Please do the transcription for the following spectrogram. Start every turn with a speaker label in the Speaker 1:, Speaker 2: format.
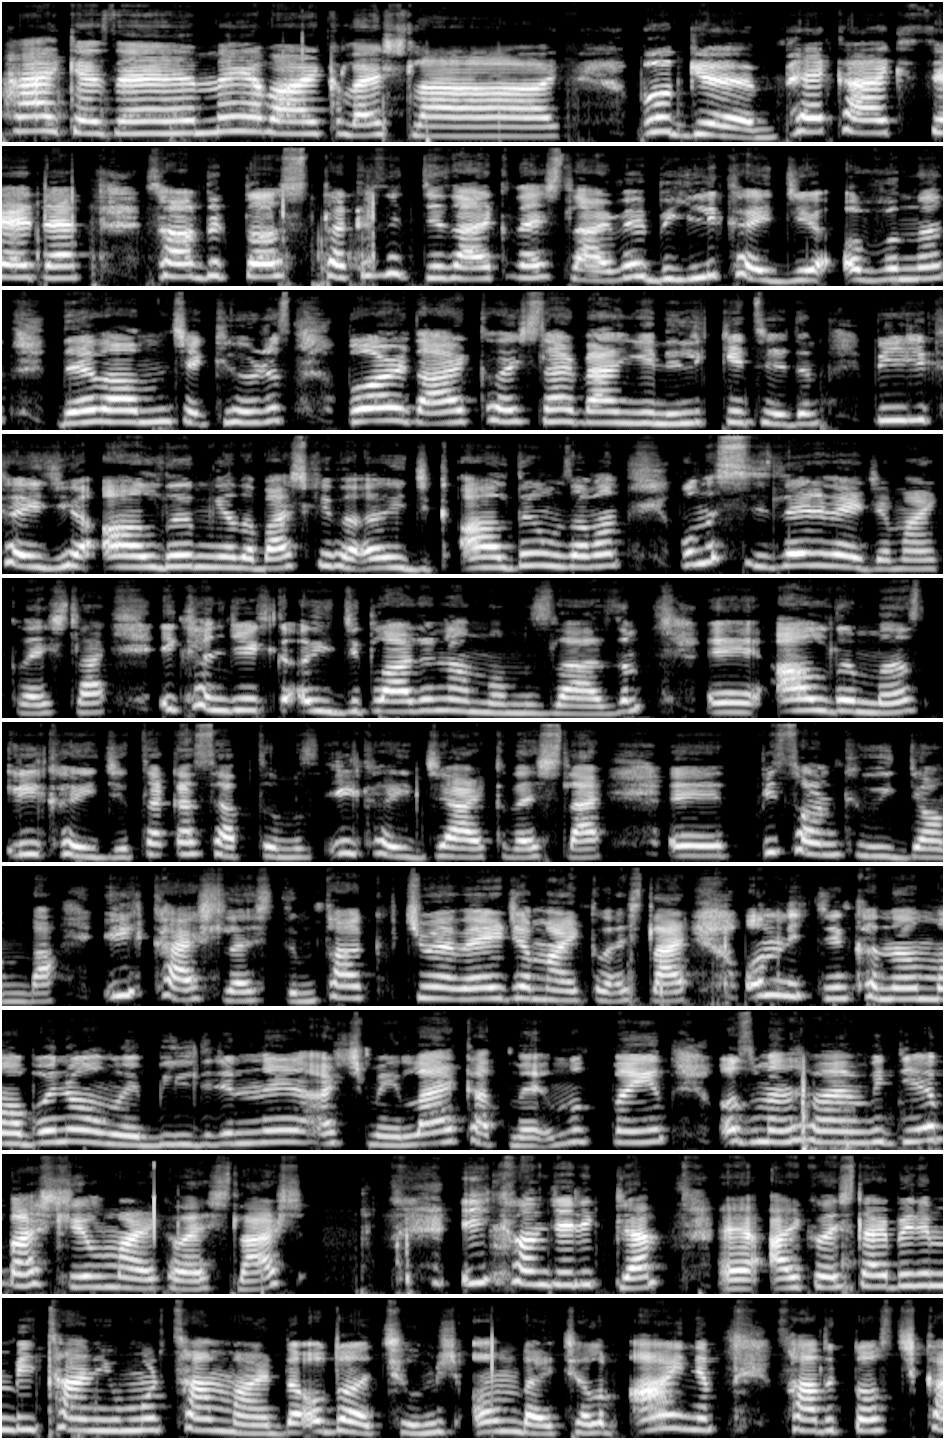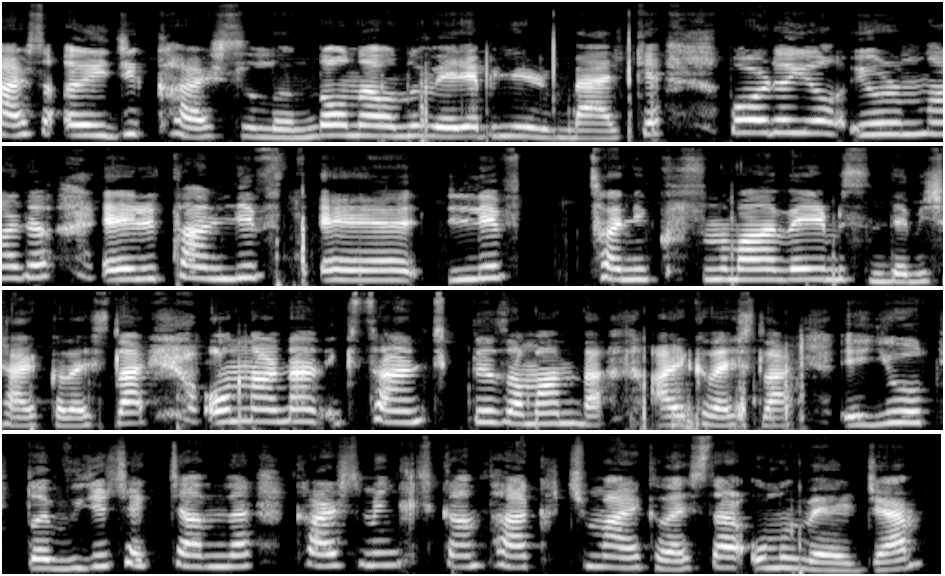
Speaker 1: Herkese merhaba arkadaşlar. Bugün PKX'de Sadık Dost takas edeceğiz arkadaşlar ve birlik ayıcı avının devamını çekiyoruz. Bu arada arkadaşlar ben yenilik getirdim. Birlik ayıcıyı aldığım ya da başka bir ayıcık aldığım zaman bunu sizlere vereceğim arkadaşlar. İlk öncelikle ayıcıklardan almamız lazım. Ee, aldığımız ilk ayıcı, takas yaptığımız ilk ayıcı arkadaşlar. Ee, bir sonraki videomda ilk karşılaştığım takipçime vereceğim arkadaşlar. Onun için kanalıma abone olmayı, bildirimleri açmayı, like atmayı unutmayın. O zaman hemen videoya başlayalım arkadaşlar. İlk öncelikle e, arkadaşlar benim bir tane yumurtam vardı. O da açılmış. Onu da açalım. Aynı Sadık Dost çıkarsa ayıcık karşılığında ona onu verebilirim belki. Bu arada yo- yorumlarda e, lütfen lift e, lift tanikusunu bana verir misin demiş arkadaşlar. Onlardan iki tane çıktığı zaman da arkadaşlar e, YouTube'da video çekeceğim de karşıma ilk çıkan takipçime arkadaşlar onu vereceğim.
